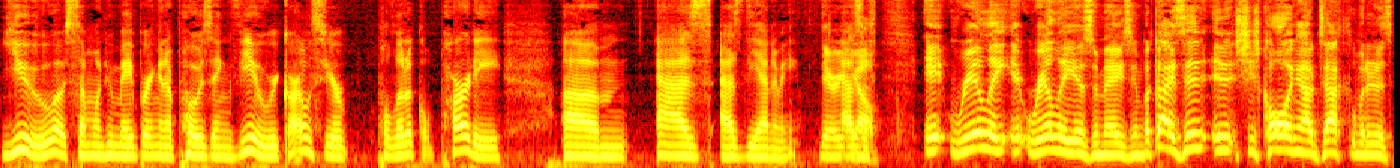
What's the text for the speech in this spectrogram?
you as someone who may bring an opposing view, regardless of your political party, um, as as the enemy. There you go. a- it really, it really is amazing. But guys, it, it, she's calling out exactly what it is.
